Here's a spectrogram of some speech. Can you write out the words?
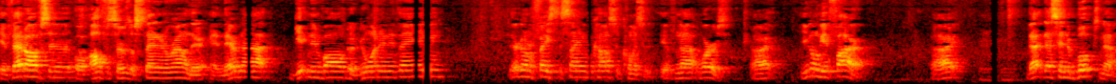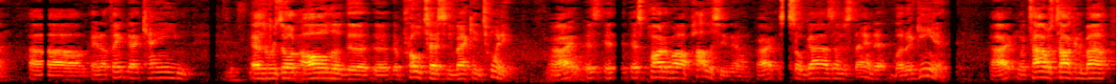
if that officer or officers are standing around there and they're not getting involved or doing anything, they're going to face the same consequences, if not worse. All right, you're going to get fired. All right, that that's in the books now. Um, and I think that came as a result of all of the, the, the protesting back in 20. All right, it's, it, it's part of our policy now. All right, so guys understand that. But again, all right, when Ty was talking about,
